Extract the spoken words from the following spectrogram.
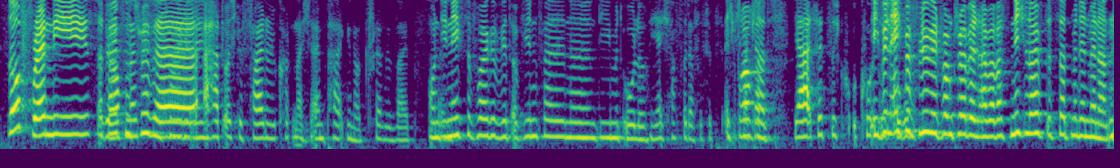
So, Friendies, das wir hoffen, es äh, hat euch gefallen und wir konnten euch ein paar, genau, Travel-Vibes. Und die ähm, nächste Folge wird auf jeden Fall eine, die mit Ole. Ja, ich hoffe, dass es jetzt echt Ich brauche das. Ja, es setzt durch, Ich bin echt beflügelt vom Traveln, aber was nicht läuft, ist das mit den Männern.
